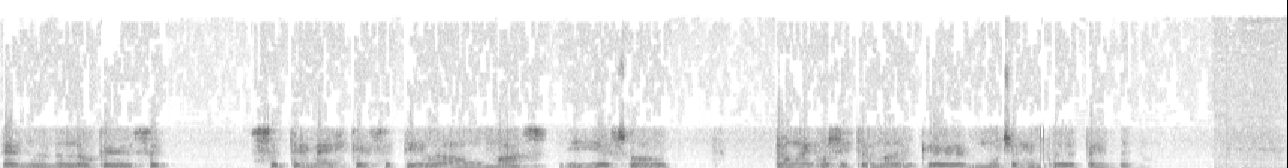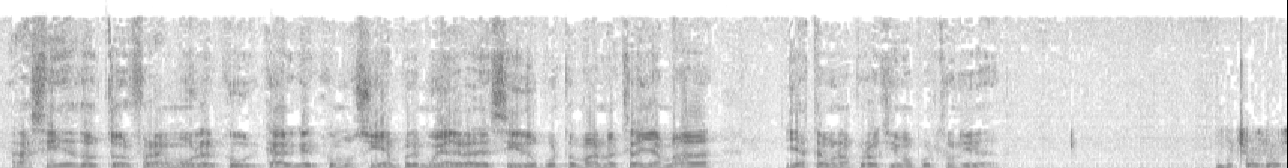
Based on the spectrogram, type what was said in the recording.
el, lo que se, se teme es que se pierda aún más y eso es un ecosistema del que mucha gente depende. ¿no? Así es, doctor Frank Muller Karger, como siempre, muy agradecido por tomar nuestra llamada y hasta una próxima oportunidad. Muchas gracias.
